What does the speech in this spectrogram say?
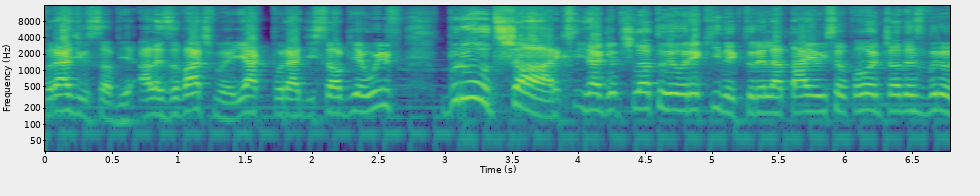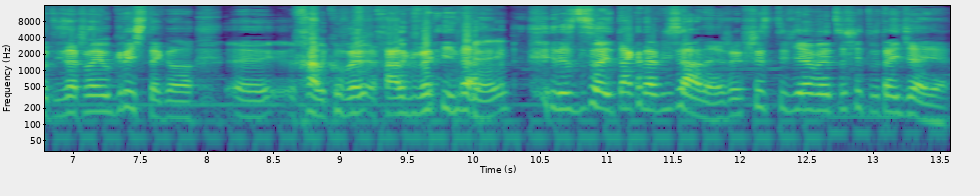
poradził sobie, ale zobaczmy, jak poradzi sobie with Brood Sharks! I nagle przylatują rekiny, które latają i są połączone z Brood i zaczynają gryźć tego e, Hulkverina. Okay. I to jest dosłownie tak napisane, że wszyscy wiemy, co się tutaj dzieje.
